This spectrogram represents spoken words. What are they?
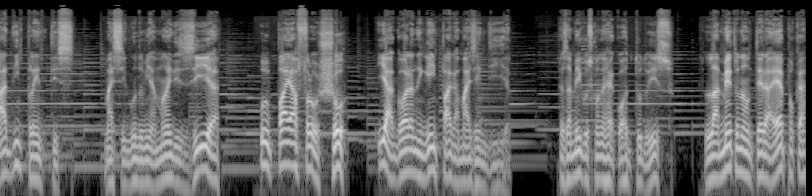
adimplentes, mas segundo minha mãe dizia, o pai afrouxou e agora ninguém paga mais em dia. Meus amigos, quando eu recordo tudo isso, lamento não ter a época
